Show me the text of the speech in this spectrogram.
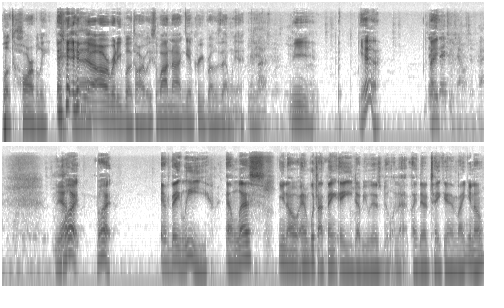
booked horribly. They're already booked horribly. So why not give Creed Brothers that win? Yeah. Yeah, yeah. They, Like- they too talented for half the bullshit they go through. Yeah. But but if they leave, unless you know, and which I think AEW is doing that, like they're taking, like you know,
